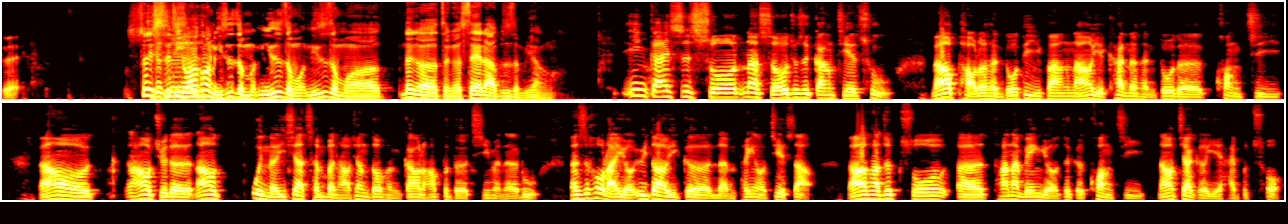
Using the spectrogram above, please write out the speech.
对。所以实体挖矿你是怎么？你是怎么？你是怎么那个整个 set up 是怎么样？应该是说那时候就是刚接触，然后跑了很多地方，然后也看了很多的矿机，然后然后觉得，然后问了一下成本好像都很高，然后不得其门而入。但是后来有遇到一个人朋友介绍，然后他就说，呃，他那边有这个矿机，然后价格也还不错。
